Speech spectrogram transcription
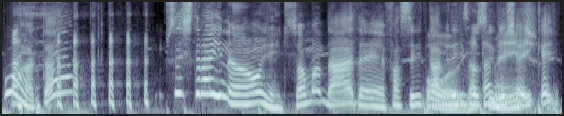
Porra, tá. não precisa extrair, não, gente. Só mandar, é, facilitar Pô, a vida de você. exatamente. Deixa aí que. é- né?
